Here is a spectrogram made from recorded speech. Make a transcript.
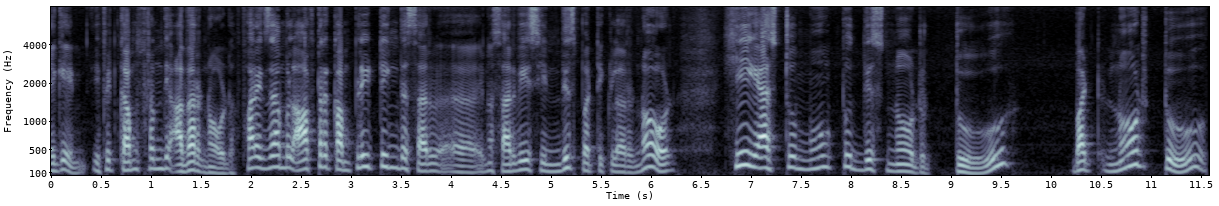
again if it comes from the other node for example after completing the uh, you know service in this particular node he has to move to this node 2, but node 2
